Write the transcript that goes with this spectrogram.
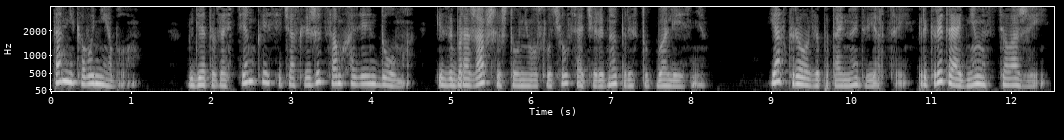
Там никого не было. Где-то за стенкой сейчас лежит сам хозяин дома, изображавший, что у него случился очередной приступ болезни. Я скрылась за потайной дверцей, прикрытой одним из стеллажей,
